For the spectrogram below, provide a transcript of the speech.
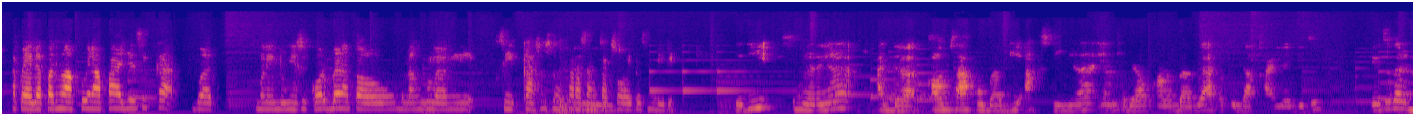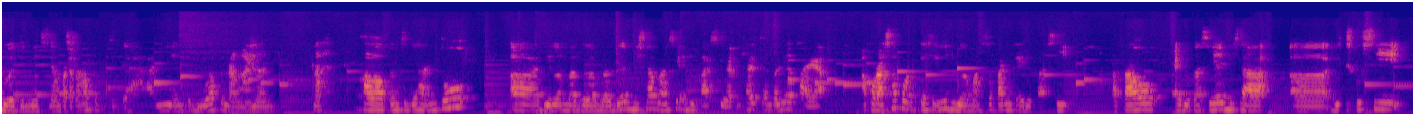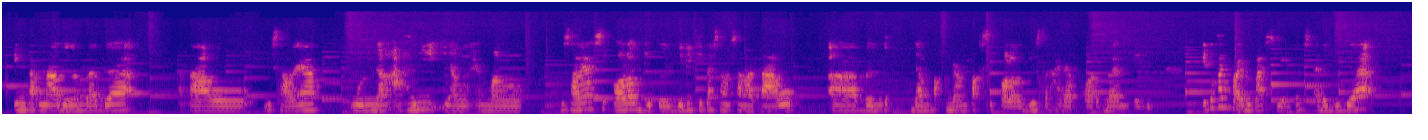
apa ya dapat ngelakuin apa aja sih kak buat melindungi si korban atau menanggulangi si kasus kekerasan Hmm. seksual itu sendiri? Jadi sebenarnya ada kalau misalnya aku bagi aksinya yang bisa dilakukan lembaga atau tindakannya gitu itu tuh ada dua jenis. Yang pertama pencegahan yang kedua penanganan. Nah kalau pencegahan tuh uh, di lembaga-lembaga bisa ngasih edukasi ya misalnya contohnya kayak aku rasa podcast ini juga masukkan ke edukasi. Atau edukasinya bisa uh, diskusi internal di lembaga atau misalnya ngundang ahli yang emang misalnya psikolog gitu. Jadi kita sama-sama tahu uh, bentuk dampak-dampak psikologis terhadap korban kayak gitu. Itu kan kalau edukasi ya. Terus ada juga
